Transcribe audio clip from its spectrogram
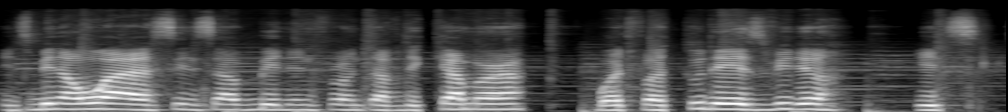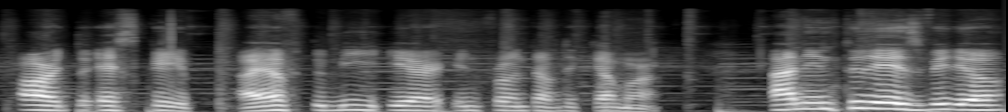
It's been a while since I've been in front of the camera but for today's video it's hard to escape. I have to be here in front of the camera. And in today's video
